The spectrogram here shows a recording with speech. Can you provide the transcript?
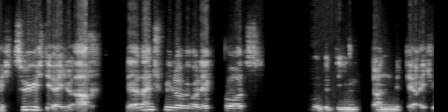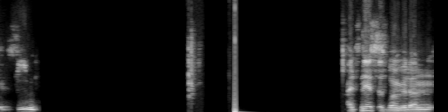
recht zügig die Eichel 8. Der Alleinspieler überlegt kurz und bedient dann mit der Eichel 7. Als nächstes wollen wir dann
